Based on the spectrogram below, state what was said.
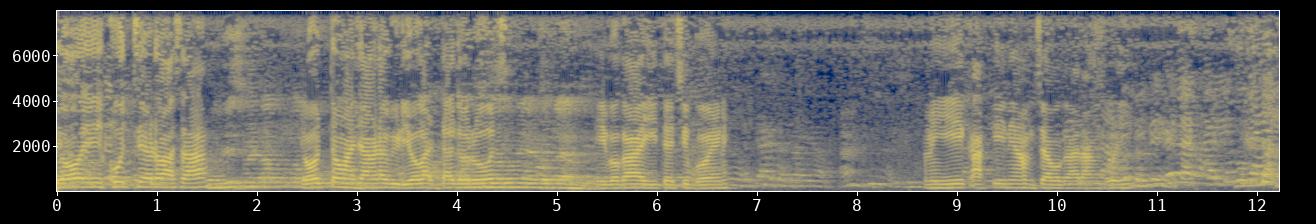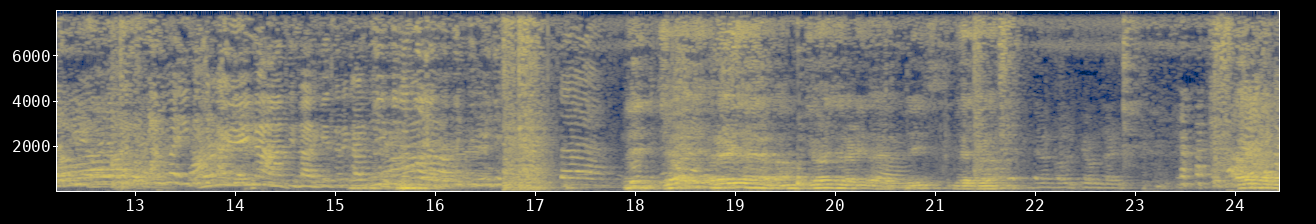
ह्यो एकूच चेडो असा ह्योच तो माझ्या वांगडा व्हिडिओ काढता दररोज. ही बघा ही त्याची बहीण. आणि ही काकीने आमच्या बघा रांगोळी. जज रेडी जज रेडी प्लीज जजला काय झालं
